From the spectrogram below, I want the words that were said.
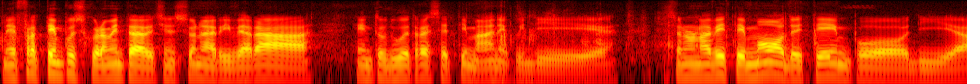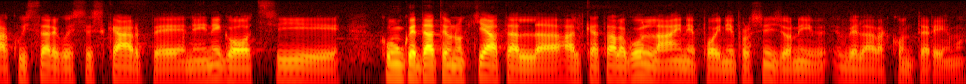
Nel frattempo sicuramente la recensione arriverà entro due o tre settimane, quindi se non avete modo e tempo di acquistare queste scarpe nei negozi, comunque date un'occhiata al, al catalogo online e poi nei prossimi giorni ve la racconteremo.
